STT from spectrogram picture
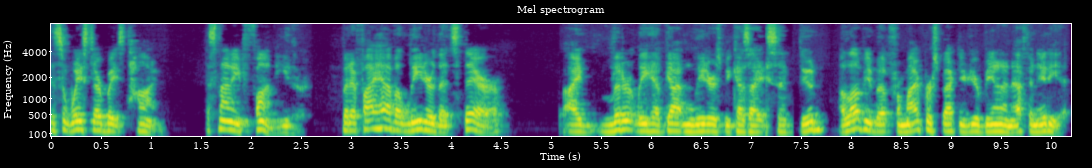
It's a waste of everybody's time. It's not any fun either. But if I have a leader that's there, I literally have gotten leaders because I said, dude, I love you, but from my perspective, you're being an effing idiot.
